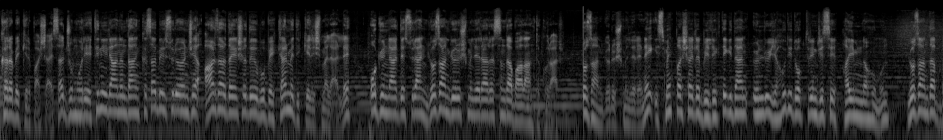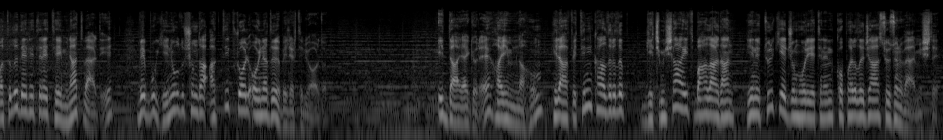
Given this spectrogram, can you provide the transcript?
Karabekir Paşa ise Cumhuriyet'in ilanından kısa bir süre önce ard arda yaşadığı bu beklenmedik gelişmelerle o günlerde süren Lozan görüşmeleri arasında bağlantı kurar. Lozan görüşmelerine İsmet Paşa ile birlikte giden ünlü Yahudi doktrincisi Haim Nahum'un Lozan'da batılı devletlere teminat verdiği ve bu yeni oluşumda aktif rol oynadığı belirtiliyordu. İddiaya göre Haim Nahum, hilafetin kaldırılıp geçmişe ait bağlardan yeni Türkiye Cumhuriyeti'nin koparılacağı sözünü vermişti.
